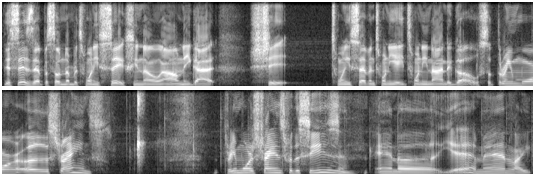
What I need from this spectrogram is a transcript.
this is episode number 26, you know. I only got shit 27, 28, 29 to go. So three more uh strains. Three more strains for the season. And uh yeah, man, like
